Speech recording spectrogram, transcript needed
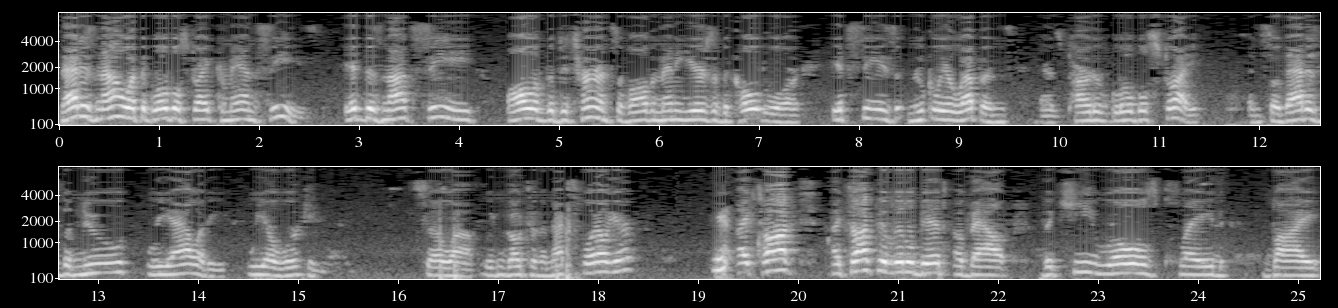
that is now what the Global Strike Command sees. It does not see all of the deterrence of all the many years of the Cold War. It sees nuclear weapons as part of global strike. And so that is the new reality we are working with. So uh, we can go to the next foil here. Yeah. I talked I talked a little bit about the key roles played by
